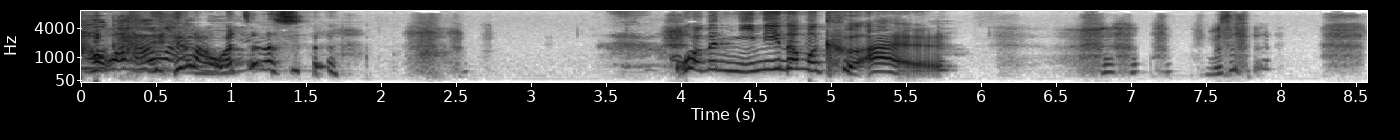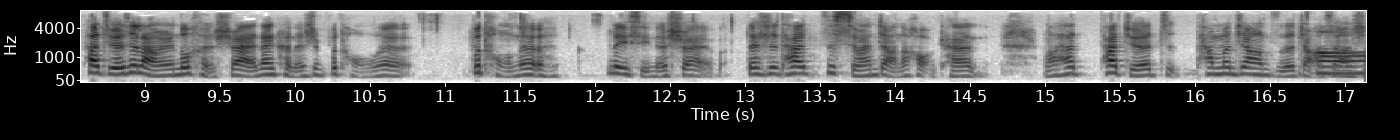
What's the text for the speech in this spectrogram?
卡瓦尼了？我真的是，我们妮妮那么可爱。不是，他觉得这两个人都很帅，但可能是不同的不同的类型的帅吧。但是他就喜欢长得好看，然后他他觉得这他们这样子的长相是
